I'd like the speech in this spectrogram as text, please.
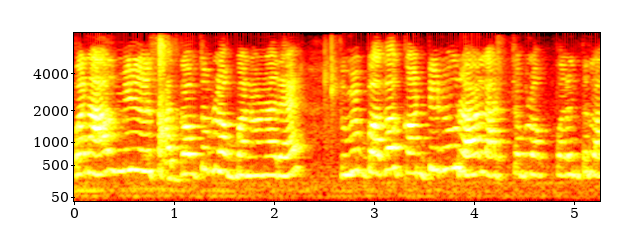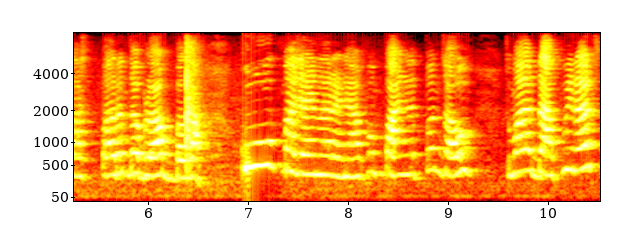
पण आज मी सातगावचा ब्लॉग बनवणार आहे. तुम्ही बघा कंटिन्यू राहा. लास्टच्या ब्लॉग पर्यंत लास्ट पर्यंत ब्लॉग बघा. खूप मजा येणार आहे आणि आपण पाण्यात पण जाऊ. तुम्हाला दाखवीनच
